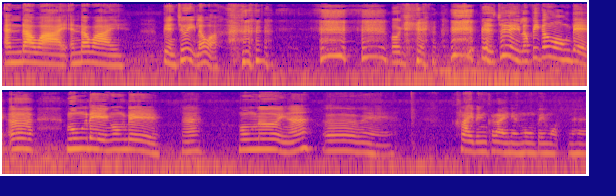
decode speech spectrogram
แอนดาวายแอนดาวายเปลี่ยนชื่ออีกแล้วเหรอ โอเค เปลี่ยนชื่ออีกแล้วพี่ก็งงเดะเออ งงเดงงเดนะ งงเลยนะ เออแหม ใครเป็นใครเนี่ยงงไปหมดนะฮะ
